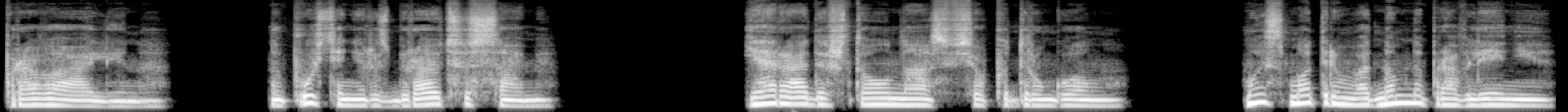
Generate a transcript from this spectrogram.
Права, Алина. Но пусть они разбираются сами. Я рада, что у нас все по-другому. Мы смотрим в одном направлении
